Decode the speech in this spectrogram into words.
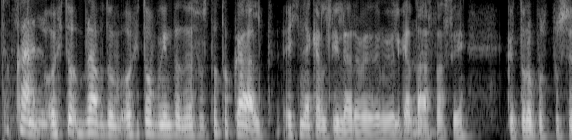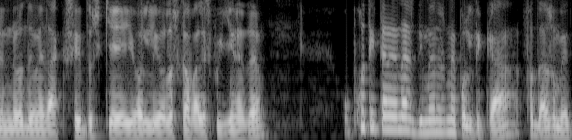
Το κάλι. όχι, το, μπράβο, το, όχι το vintage, είναι σωστά το cult. Έχει μια καλτήλα, ρε παιδί μου, η όλη κατάσταση. Και ο τρόπος που συνεννοούνται μεταξύ τους και η όλη όλος χαβαλή που γίνεται. Οπότε ήταν ένας ντυμένος με πολιτικά, φαντάζομαι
